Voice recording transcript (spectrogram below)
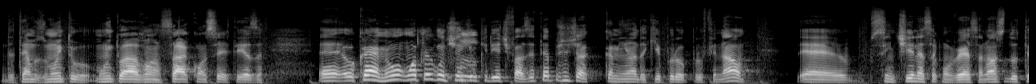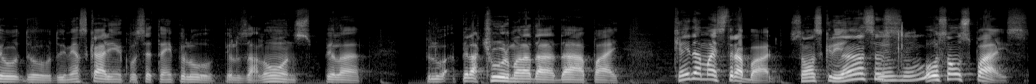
Ainda temos muito, muito a avançar, com certeza. É, ô Carmen, uma perguntinha Sim. que eu queria te fazer, até para a gente já caminhando aqui para o final, é, sentir nessa conversa nossa do teu do, do, imenso carinho que você tem pelo, pelos alunos, pela, pelo, pela turma lá da, da APAI. Quem dá mais trabalho? São as crianças uhum. ou são os pais?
